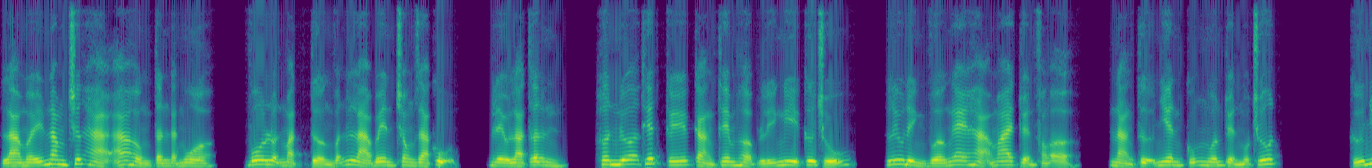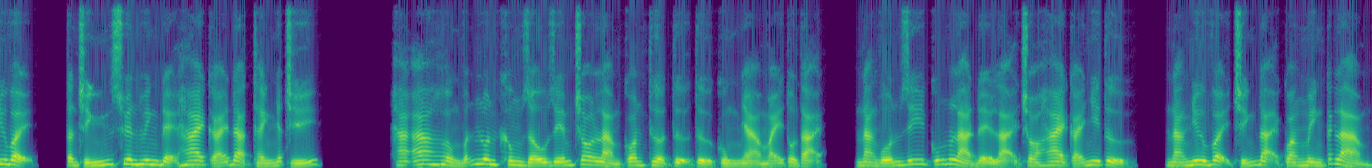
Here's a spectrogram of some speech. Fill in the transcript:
là mấy năm trước Hà A Hồng Tân đặt mua, vô luận mặt tường vẫn là bên trong gia cụ, đều là tân, hơn nữa thiết kế càng thêm hợp lý nghi cư trú. Lưu Đình vừa nghe Hạ Mai tuyển phòng ở, nàng tự nhiên cũng muốn tuyển một chút. Cứ như vậy, tần chính xuyên huynh đệ hai cái đạt thành nhất trí. Hạ A Hồng vẫn luôn không giấu giếm cho làm con thừa tự tử cùng nhà máy tồn tại, nàng vốn dĩ cũng là để lại cho hai cái nhi tử, nàng như vậy chính đại quang minh cách làm,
